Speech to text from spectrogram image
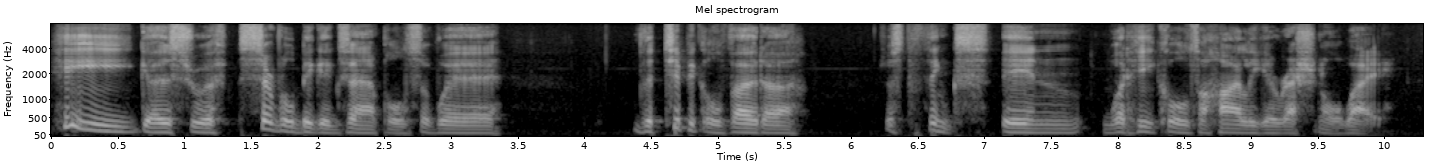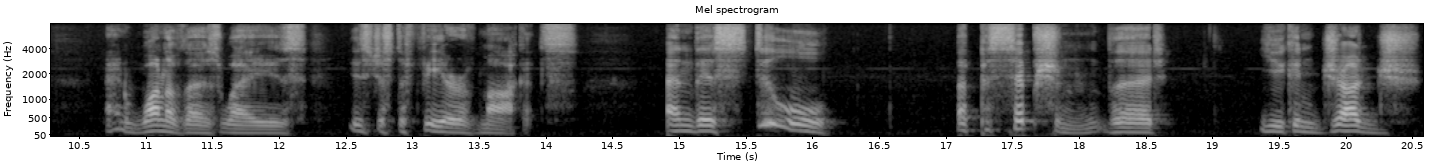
he goes through a, several big examples of where the typical voter just thinks in what he calls a highly irrational way. And one of those ways is just a fear of markets. and there's still a perception that you can judge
